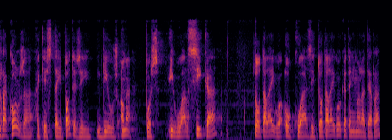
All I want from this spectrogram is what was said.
recolza aquesta hipòtesi. Dius, home, doncs igual sí que tota l'aigua, o quasi tota l'aigua que tenim a la Terra,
